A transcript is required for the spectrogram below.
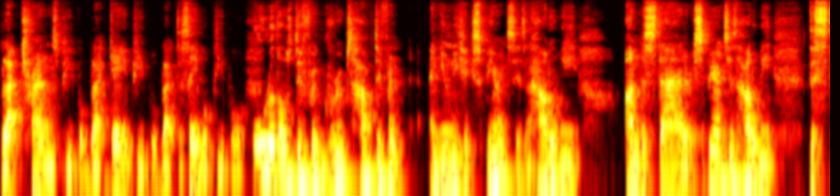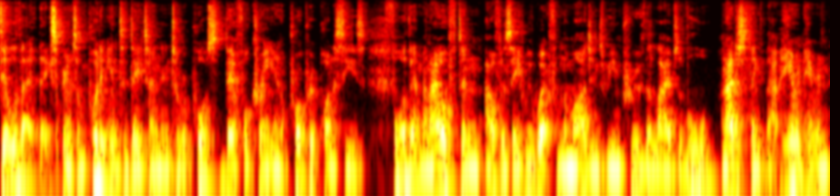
black trans people, black gay people, black disabled people. All of those different groups have different and unique experiences. And how do we understand their experiences? How do we distill that, experience and put it into data and into reports, therefore creating appropriate policies for them? And I often I often say if we work from the margins, we improve the lives of all. And I just think that hearing hearing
